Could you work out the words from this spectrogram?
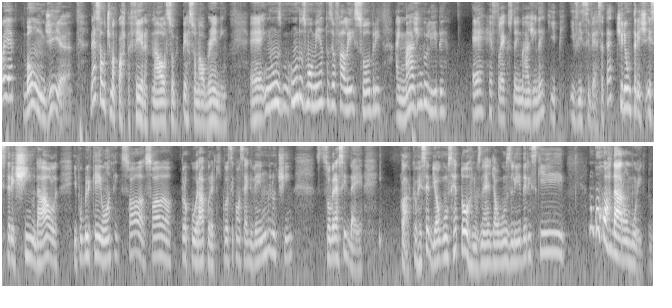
Oiê, bom dia! Nessa última quarta-feira, na aula sobre personal branding, é, em um, um dos momentos eu falei sobre a imagem do líder é reflexo da imagem da equipe e vice-versa. Até tirei um trech esse trechinho da aula e publiquei ontem, só, só procurar por aqui que você consegue ver em um minutinho sobre essa ideia. E claro que eu recebi alguns retornos né, de alguns líderes que não concordaram muito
